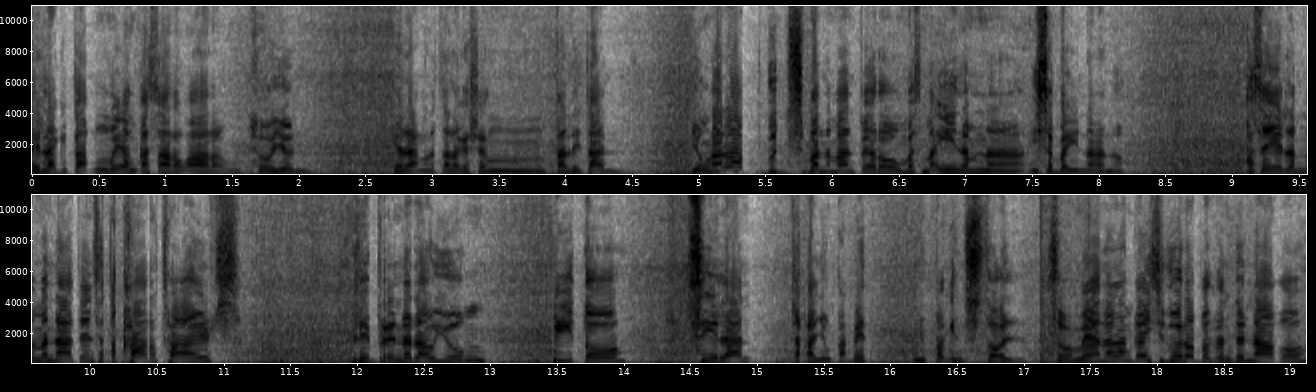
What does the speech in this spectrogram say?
Eh lagi pa akong may angkas araw-araw. So yun, kailangan na talaga siyang palitan. Yung harap, goods pa naman pero mas mainam na isabay na no. Kasi alam naman natin sa Takara Tires, libre na daw yung pito, sealant, tsaka yung kabit, yung pag-install. So maya na lang guys siguro pag nandun na ako.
